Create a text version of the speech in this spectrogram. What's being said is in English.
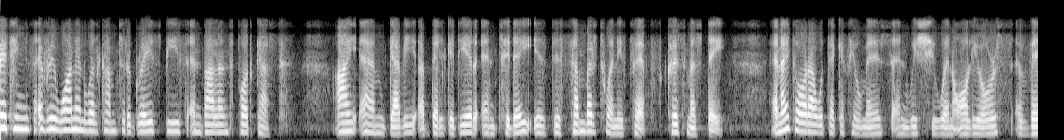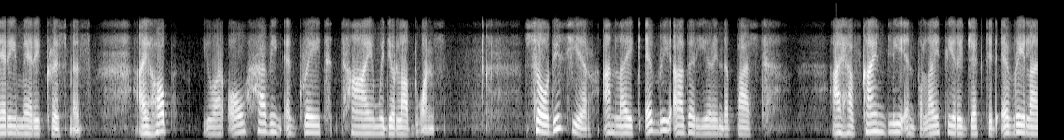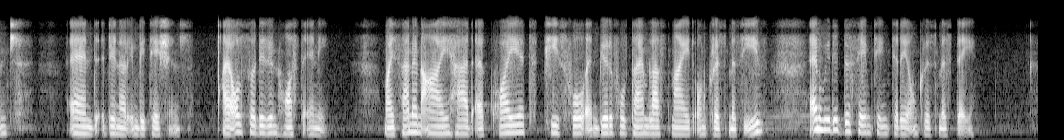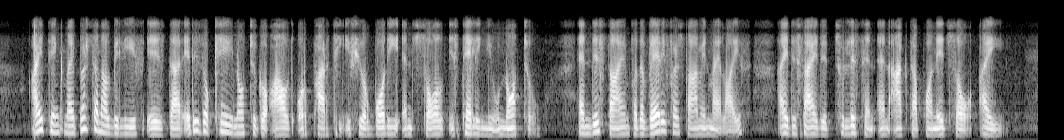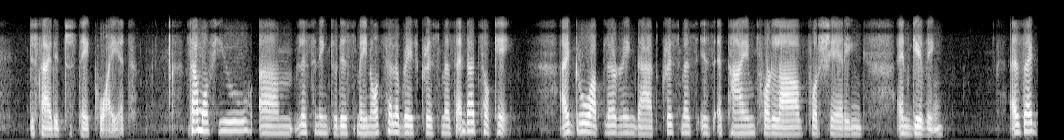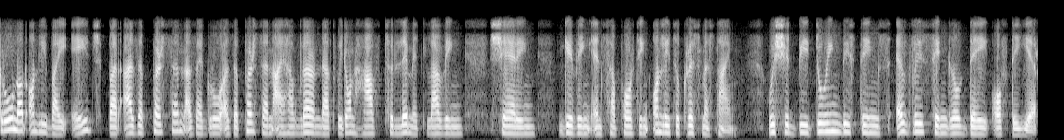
Greetings, everyone, and welcome to the Grace, Peace, and Balance podcast. I am Gabby Abdelgadir, and today is December 25th, Christmas Day. And I thought I would take a few minutes and wish you and all yours a very Merry Christmas. I hope you are all having a great time with your loved ones. So, this year, unlike every other year in the past, I have kindly and politely rejected every lunch and dinner invitations. I also didn't host any. My son and I had a quiet, peaceful, and beautiful time last night on Christmas Eve, and we did the same thing today on Christmas Day. I think my personal belief is that it is okay not to go out or party if your body and soul is telling you not to. And this time, for the very first time in my life, I decided to listen and act upon it, so I decided to stay quiet. Some of you um, listening to this may not celebrate Christmas, and that's okay. I grew up learning that Christmas is a time for love, for sharing, and giving. As I grew not only by age, but as a person, as I grew as a person, I have learned that we don't have to limit loving, sharing, giving, and supporting only to Christmas time. We should be doing these things every single day of the year.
